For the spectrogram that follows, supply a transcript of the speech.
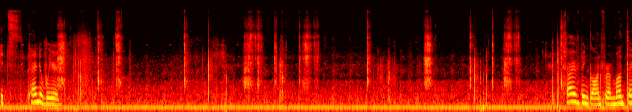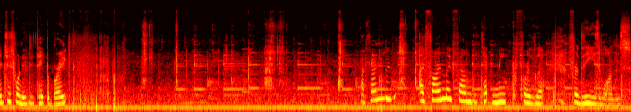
It's kind of weird. I've been gone for a month. I just wanted to take a break. I finally I finally found the technique for the for these ones.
